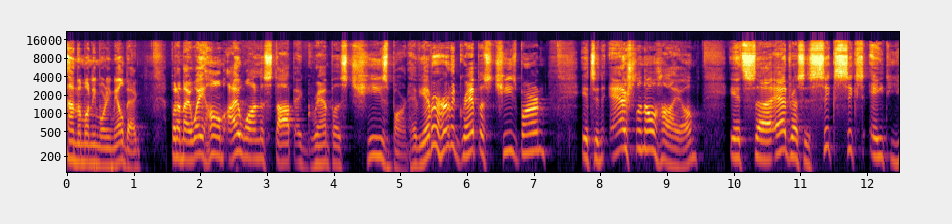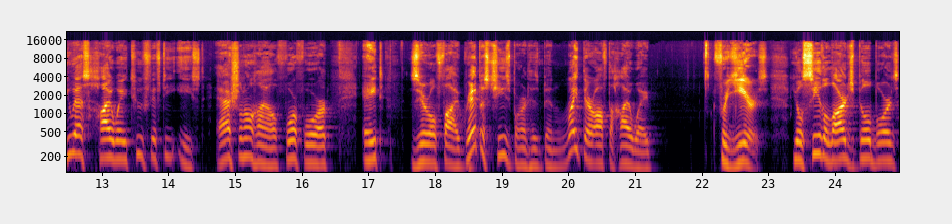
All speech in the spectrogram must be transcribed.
on the Monday morning mailbag. But on my way home, I wanted to stop at Grandpa's Cheese Barn. Have you ever heard of Grandpa's Cheese Barn? It's in Ashland, Ohio. Its uh, address is 668 US Highway 250 East, Ashland, Ohio 44805. Grandpa's Cheese Barn has been right there off the highway for years. You'll see the large billboards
